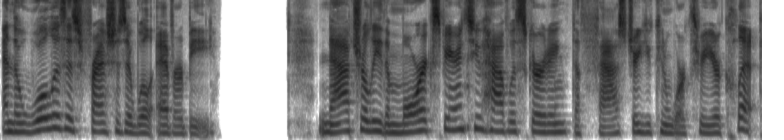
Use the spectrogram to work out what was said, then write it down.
and the wool is as fresh as it will ever be. Naturally, the more experience you have with skirting, the faster you can work through your clip.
